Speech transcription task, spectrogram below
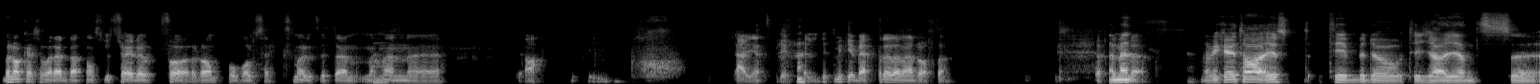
men de kanske var rädda att de skulle trada upp före dem på val 6 möjligtvis. Men, men eh, ja. Giants blev väldigt mycket bättre den här draften. Efter men-. Ja, vi kan ju ta just Thibodeau till Giants, eh,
